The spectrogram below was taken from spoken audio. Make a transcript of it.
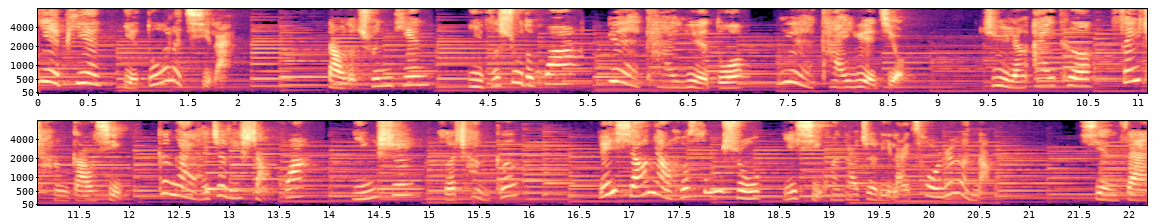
叶片也多了起来。到了春天，椅子树的花越开越多，越开越久。巨人埃特非常高兴，更爱来这里赏花、吟诗和唱歌，连小鸟和松鼠也喜欢到这里来凑热闹。现在，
